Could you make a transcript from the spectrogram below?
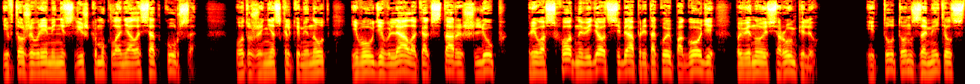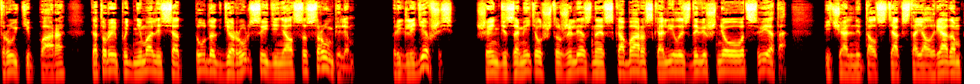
и в то же время не слишком уклонялось от курса. Вот уже несколько минут его удивляло, как старый шлюп превосходно ведет себя при такой погоде, повинуясь румпелю. И тут он заметил струйки пара, которые поднимались оттуда, где руль соединялся с румпелем. Приглядевшись, Шенди заметил, что железная скоба раскалилась до вишневого цвета. Печальный толстяк стоял рядом,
